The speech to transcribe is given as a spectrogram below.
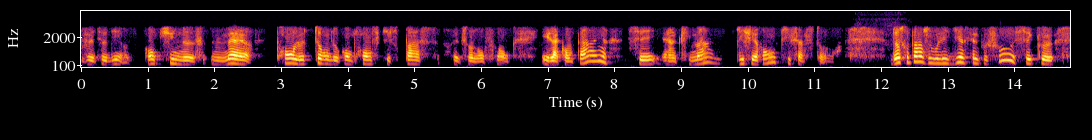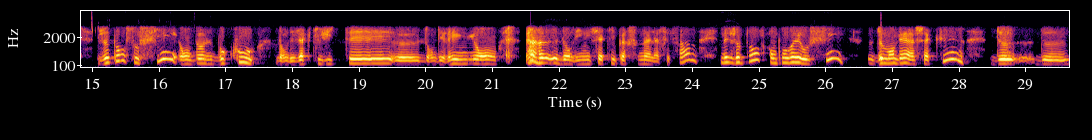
je vais te dire, quand une, une mère prend le temps de comprendre ce qui se passe avec son enfant et l'accompagne, c'est un climat différent qui s'instaure. D'autre part, je voulais dire quelque chose, c'est que je pense aussi, on donne beaucoup dans des activités, euh, dans des réunions, dans des initiatives personnelles à ces femmes, mais je pense qu'on pourrait aussi demander à chacune de, de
